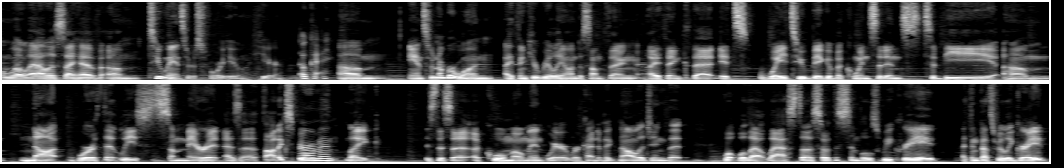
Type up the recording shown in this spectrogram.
Well, Alice, I have um, two answers for you here. Okay. Um, answer number one, I think you're really onto something. I think that it's way too big of a coincidence to be um, not worth at least some merit as a thought experiment. Like, is this a, a cool moment where we're kind of acknowledging that what will outlast us are the symbols we create? I think that's really great.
